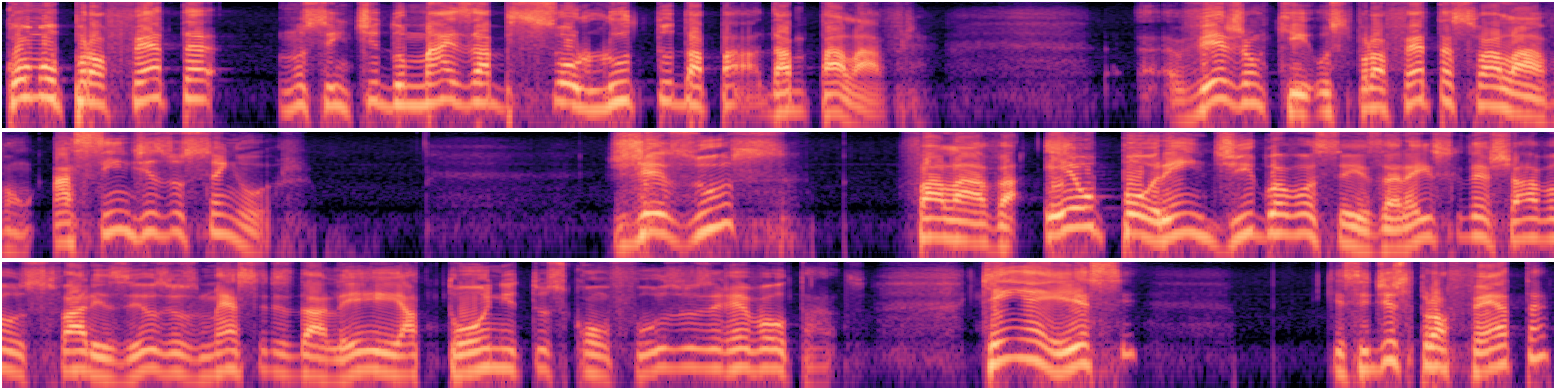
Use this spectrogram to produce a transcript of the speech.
como profeta no sentido mais absoluto da, da palavra. Vejam que os profetas falavam, assim diz o Senhor. Jesus falava, eu, porém, digo a vocês. Era isso que deixava os fariseus e os mestres da lei atônitos, confusos e revoltados. Quem é esse que se diz profeta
